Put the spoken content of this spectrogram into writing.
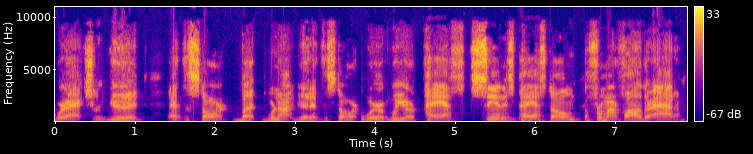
we're actually good at the start, but we're not good at the start. We're we are past sin is passed on from our father Adam.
